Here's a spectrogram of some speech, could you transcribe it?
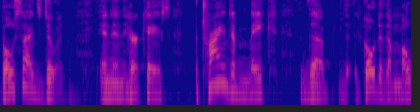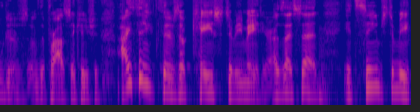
both sides do it. And in her case, trying to make the, the go to the motives of the prosecution. I think there's a case to be made here. As I said, it seems to me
